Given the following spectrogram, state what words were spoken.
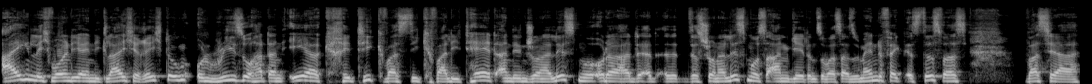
eigentlich wollen die ja in die gleiche Richtung und Rezo hat dann eher Kritik, was die Qualität an den Journalismus oder äh, des Journalismus angeht und sowas. Also im Endeffekt ist das was, was ja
